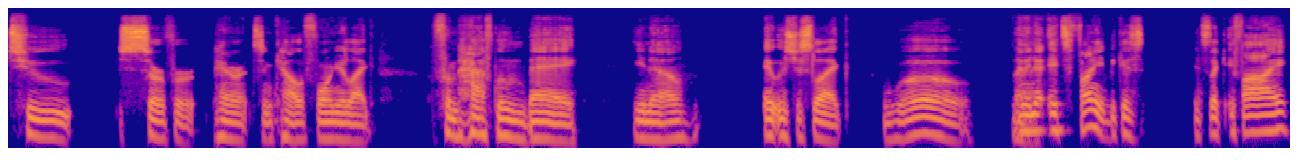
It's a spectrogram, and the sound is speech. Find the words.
two surfer parents in California, like from Half Moon Bay, you know? It was just like, whoa. I mean, it's funny because it's like if I,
